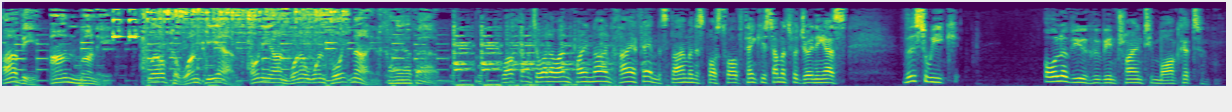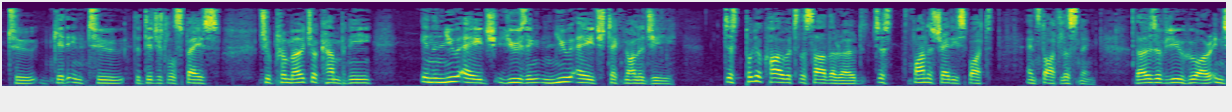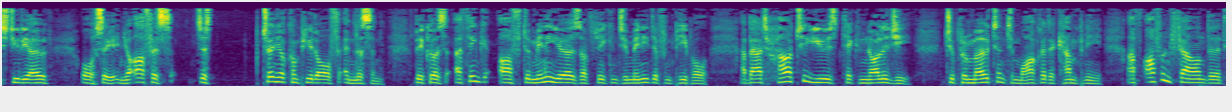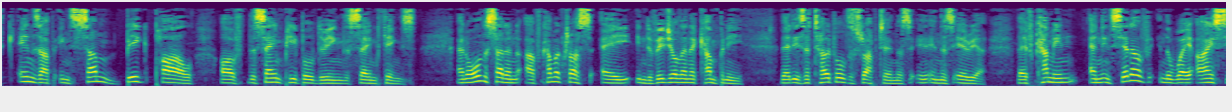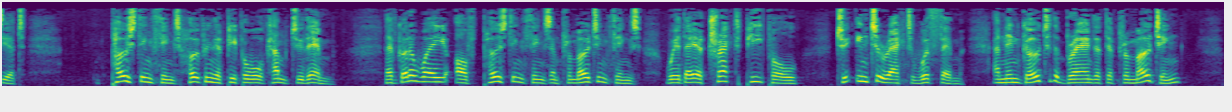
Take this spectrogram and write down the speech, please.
Avi on Money. 12 to 1 p.m. Only on 101.9 Chai FM. Welcome to 101.9 Chai FM. It's 9 minutes past 12. Thank you so much for joining us. This week, all of you who've been trying to market, to get into the digital space, to promote your company in the new age using new age technology, just pull your car over to the side of the road, just find a shady spot and start listening. Those of you who are in studio or say in your office, just turn your computer off and listen because I think after many years of speaking to many different people about how to use technology to promote and to market a company, I've often found that it ends up in some big pile of the same people doing the same things. And all of a sudden I've come across a individual and a company that is a total disruptor in this, in this area. They've come in and instead of in the way I see it, posting things, hoping that people will come to them, they've got a way of posting things and promoting things where they attract people to interact with them and then go to the brand that they're promoting,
